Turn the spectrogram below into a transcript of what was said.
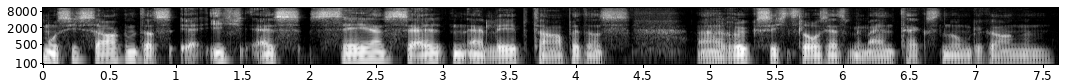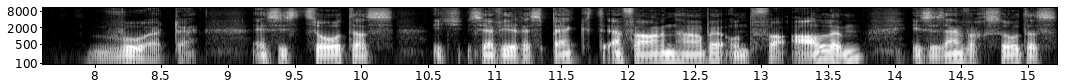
muss ich sagen, dass ich es sehr selten erlebt habe, dass äh, rücksichtslos jetzt mit meinen Texten umgegangen wurde. Es ist so, dass ich sehr viel Respekt erfahren habe und vor allem ist es einfach so, dass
